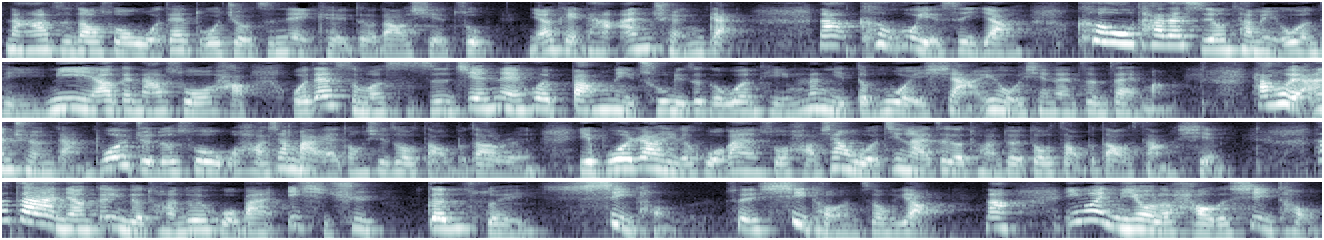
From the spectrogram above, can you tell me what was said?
那他知道说，我在多久之内可以得到协助。你要给他安全感。那客户也是一样，客户他在使用产品有问题，你也要跟他说，好，我在什么时间内会帮你处理这个问题。那你等我一下，因为我现在正在忙。他会安全感，不会觉得说我好像买了东西之后找不到人，也不会让你的伙伴说，好像我进来这个团队都找。不到上限，那再来你要跟你的团队伙伴一起去跟随系统，所以系统很重要。那因为你有了好的系统，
